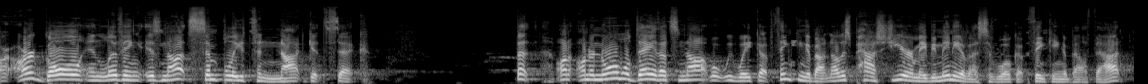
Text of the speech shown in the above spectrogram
Our, our goal in living is not simply to not get sick. That on, on a normal day, that's not what we wake up thinking about. Now, this past year, maybe many of us have woke up thinking about that.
